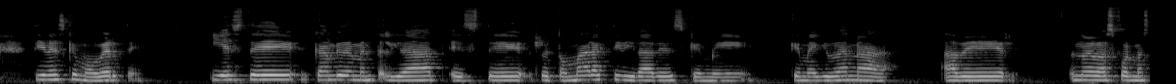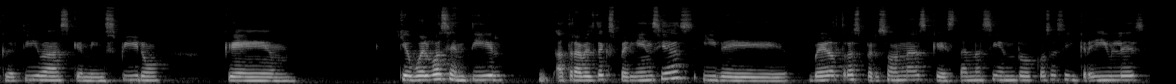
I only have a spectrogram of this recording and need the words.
tienes que moverte. Y este cambio de mentalidad, este retomar actividades que me, que me ayudan a, ver nuevas formas creativas, que me inspiro, que, que vuelvo a sentir a través de experiencias y de ver otras personas que están haciendo cosas increíbles,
